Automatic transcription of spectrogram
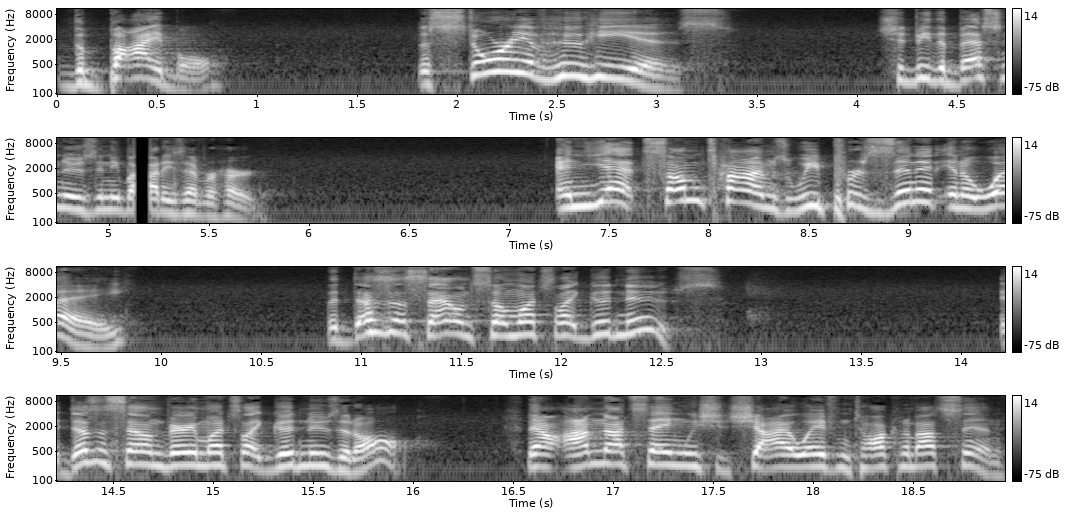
the Bible, the story of who he is, should be the best news anybody's ever heard. And yet, sometimes we present it in a way that doesn't sound so much like good news. It doesn't sound very much like good news at all. Now, I'm not saying we should shy away from talking about sin.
